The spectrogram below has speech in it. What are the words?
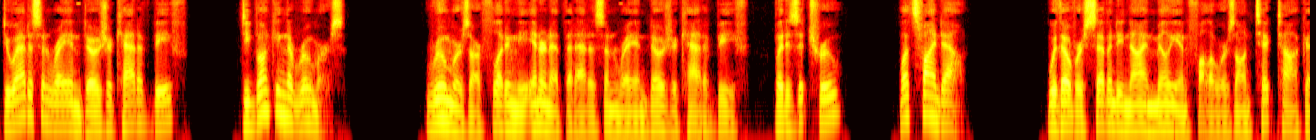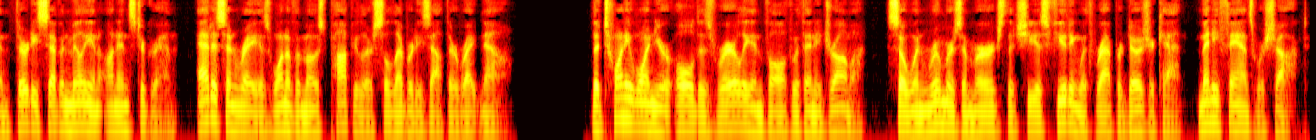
Do Addison Rae and Doja Cat have beef? Debunking the rumors. Rumors are flooding the internet that Addison Rae and Doja Cat have beef, but is it true? Let's find out. With over 79 million followers on TikTok and 37 million on Instagram, Addison Rae is one of the most popular celebrities out there right now. The 21 year old is rarely involved with any drama, so when rumors emerged that she is feuding with rapper Doja Cat, many fans were shocked.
